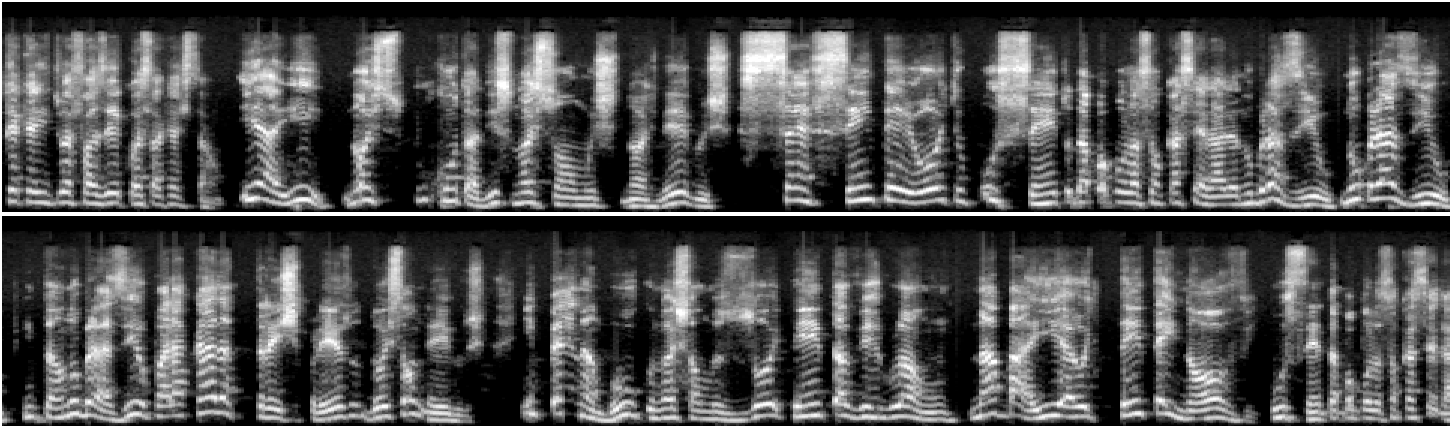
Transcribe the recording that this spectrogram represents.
que é que a gente vai fazer com essa questão. E aí, nós, por conta disso, nós somos, nós negros, 68% da população carcerária no Brasil. No Brasil. Então, no Brasil, para cada três presos, dois são negros. Em Pernambuco, nós somos 80,1%. Na Bahia, 89% da população carcerária.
